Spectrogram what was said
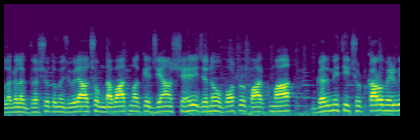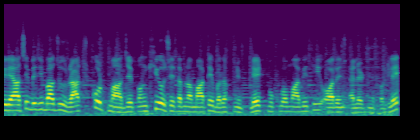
તો અલગ અલગ દ્રશ્યો તમે જોઈ રહ્યા છો. અમદાવાદમાં કે જ્યાં શહેરીજનો વોટર પાર્કમાં ગરમીથી છુટકારો મેળવી રહ્યા છે. બીજી બાજુ રાજકોટમાં જે પંખીઓ છે તેમના માટે બરફની પ્લેટ મૂકવામાં આવી હતી. ઓરેન્જ એલર્ટને પગલે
